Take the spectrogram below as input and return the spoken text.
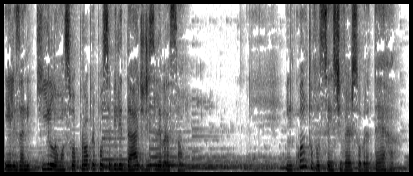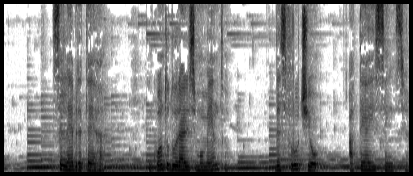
Eles aniquilam a sua própria possibilidade de celebração. Enquanto você estiver sobre a terra, celebre a terra. Enquanto durar esse momento, desfrute-o até a essência.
